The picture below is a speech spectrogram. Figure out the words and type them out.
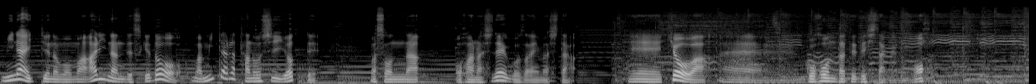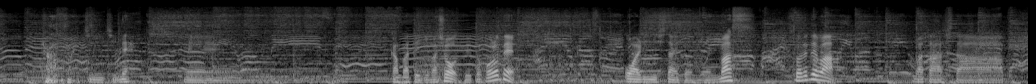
見ないっていうのもまあありなんですけど、まあ見たら楽しいよって、まあそんなお話でございました。えー、今日は、えー、5本立てでしたけども、今日も一日ね、えー、頑張っていきましょうというところで終わりにしたいと思います。それでは、また明日。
